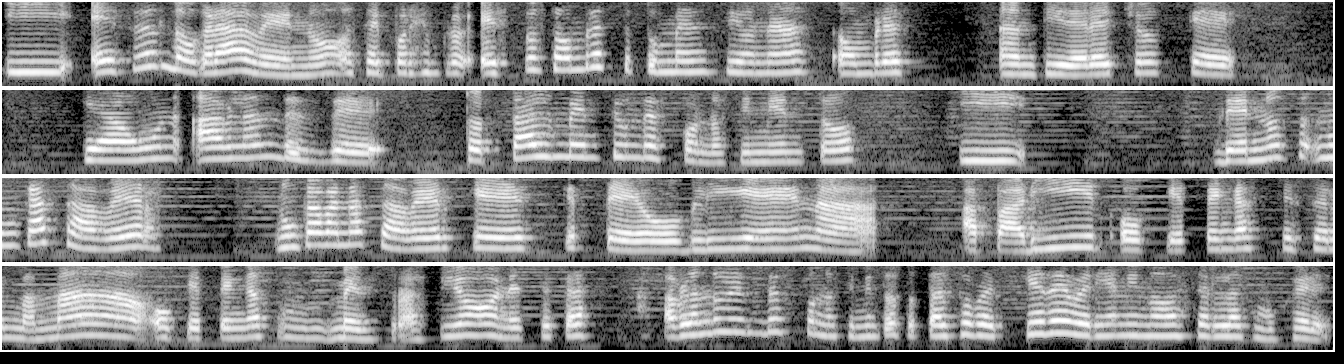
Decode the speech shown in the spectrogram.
Y eso es lo grave, ¿no? O sea, por ejemplo, estos hombres que tú mencionas, hombres antiderechos que, que aún hablan desde totalmente un desconocimiento y de no, nunca saber, nunca van a saber qué es que te obliguen a, a parir o que tengas que ser mamá o que tengas menstruación, etcétera hablando de un desconocimiento total sobre qué deberían y no hacer las mujeres.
